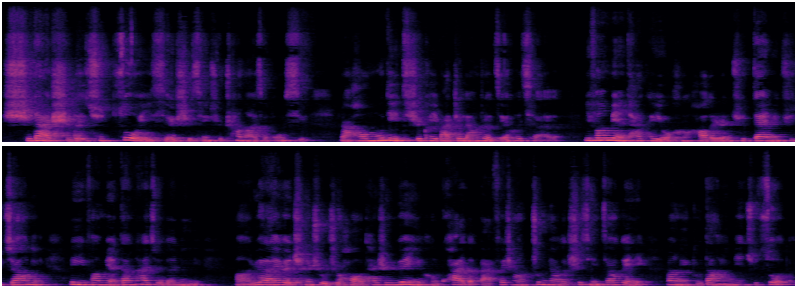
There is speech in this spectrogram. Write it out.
实打实的去做一些事情，去创造一些东西。然后目的是可以把这两者结合起来的。一方面，他可以有很好的人去带你去教你；另一方面，当他觉得你啊越来越成熟之后，他是愿意很快的把非常重要的事情交给你，让你独当一面去做的。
